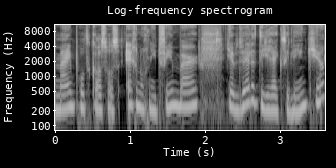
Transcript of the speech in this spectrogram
mijn podcast was echt nog niet vindbaar. Je hebt wel het directe linkje.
